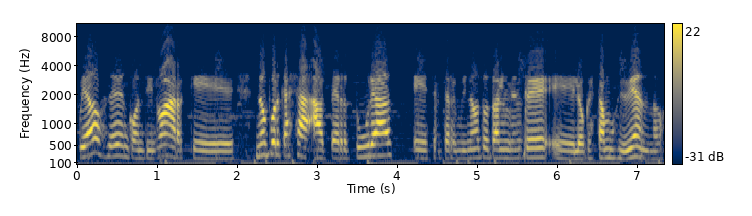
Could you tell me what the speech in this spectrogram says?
cuidados deben continuar, que no porque haya aperturas eh, se terminó totalmente eh, lo que estamos viviendo.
